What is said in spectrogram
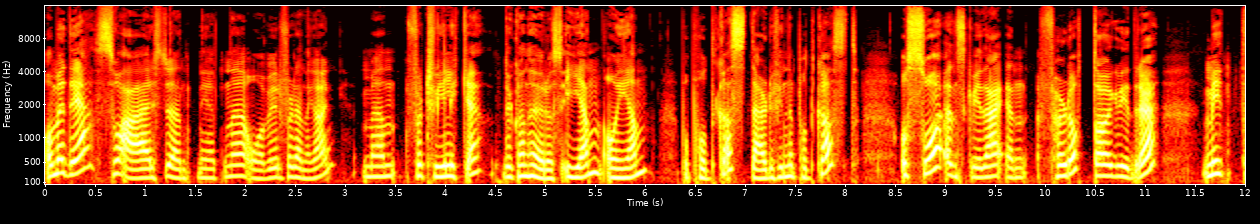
Og med det så er studentnyhetene over for denne gang. Men fortvil ikke, du kan høre oss igjen og igjen på podkast der du finner podkast. Og så ønsker vi deg en flott dag videre. Mitt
